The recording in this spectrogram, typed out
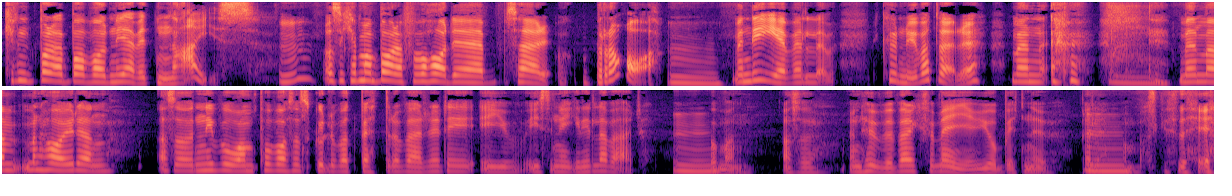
kan det bara, bara vara jävligt nice? Mm. Och så kan man bara få ha det så här bra. Mm. Men det är väl, det kunde ju varit värre. Men, Mm. men man, man har ju den, alltså nivån på vad som skulle varit bättre och värre det är ju i sin egen lilla värld. Mm. Man, alltså, en huvudvärk för mig är ju jobbigt nu. Eller Mm. vad man ska säga.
